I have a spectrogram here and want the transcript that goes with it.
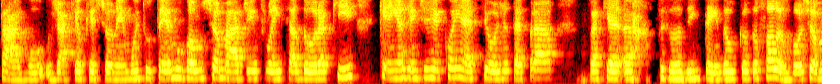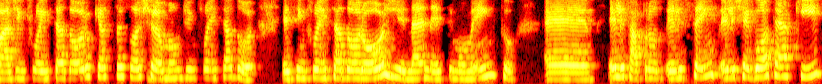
tá, vou, já que eu questionei muito o termo, vamos chamar de influenciador aqui, quem a gente reconhece hoje até para para que as pessoas entendam o que eu estou falando. Vou chamar de influenciador o que as pessoas chamam de influenciador. Esse influenciador hoje, né, nesse momento, é, ele tá, ele sempre, ele chegou até aqui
